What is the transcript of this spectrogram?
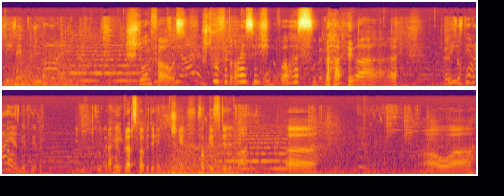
Sie sind überall. Sturmfaust. Stufe 30. Was? Naja. Die Reihen. Ach, du bleibst mal bitte hinten stehen. Vergifte den mal. Äh. Aua.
